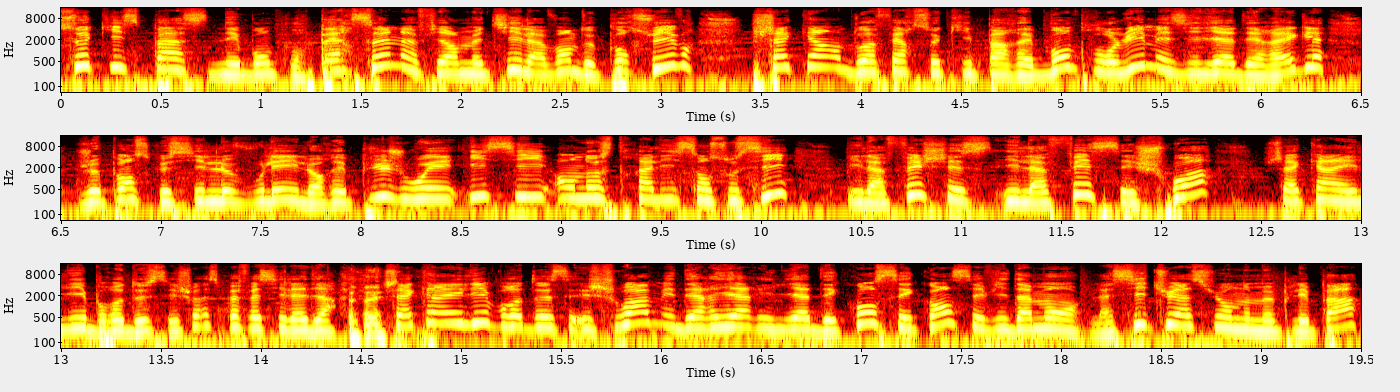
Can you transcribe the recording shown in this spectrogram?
Ce qui se passe n'est bon pour personne, affirme-t-il avant de poursuivre. Chacun doit faire ce qui paraît bon pour lui, mais il y a des règles. Je pense que s'il le voulait, il aurait pu jouer ici en Australie sans souci. Il a fait, il a fait ses choix. Chacun est libre de ses choix. C'est pas facile à dire. Chacun est libre de ses choix, mais derrière, il y a des conséquences. Évidemment, la situation ne me plaît pas.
